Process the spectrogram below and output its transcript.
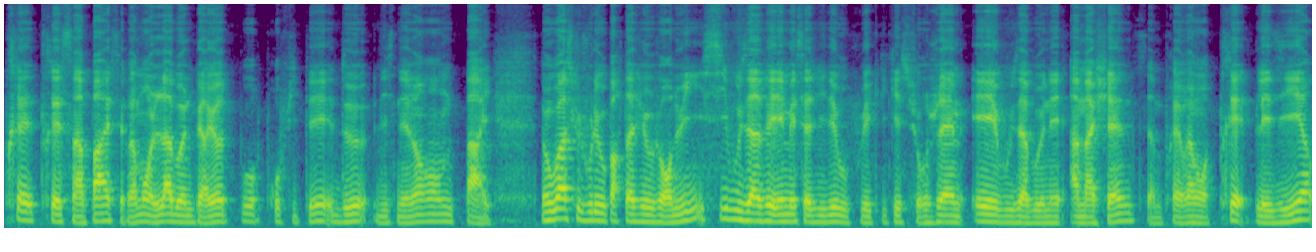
très très sympa et c'est vraiment la bonne période pour profiter de Disneyland Paris. Donc voilà ce que je voulais vous partager aujourd'hui. Si vous avez aimé cette vidéo, vous pouvez cliquer sur j'aime et vous abonner à ma chaîne. Ça me ferait vraiment très plaisir.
